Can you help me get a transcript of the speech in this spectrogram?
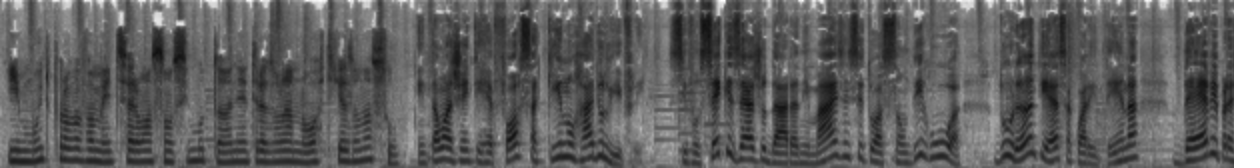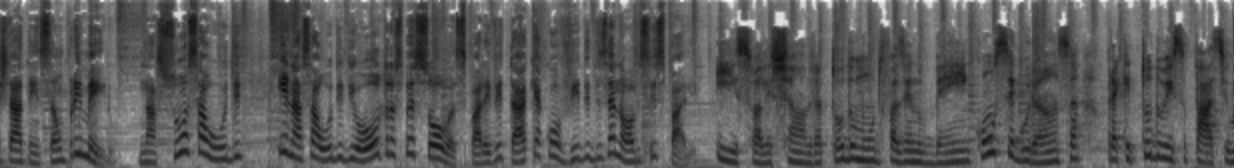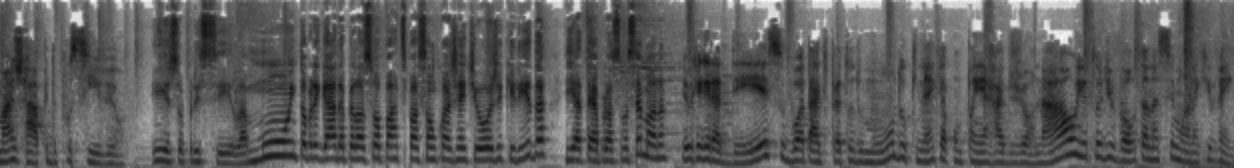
e muito provavelmente será uma ação simultânea entre a Zona Norte e a Zona Sul. Então a gente reforça aqui no Rádio Livre. Se você quiser ajudar animais em situação de rua durante essa quarentena, deve prestar atenção primeiro na sua saúde e na saúde de outras pessoas para evitar que a Covid-19 se espalhe. Isso, Alexandra, todo mundo fazendo bem, com segurança, para que tudo isso passe o mais rápido possível. Isso, Priscila. Muito obrigada pela sua participação com a gente hoje, querida, e até a próxima semana. Eu que agradeço. Boa tarde para todo mundo que, né, que acompanha a Rádio Jornal e eu tô de volta na semana que vem.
